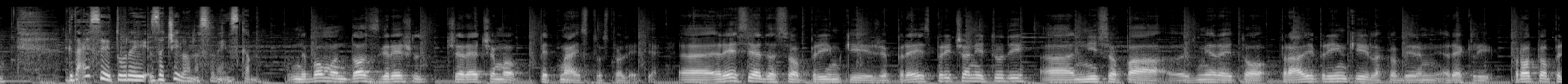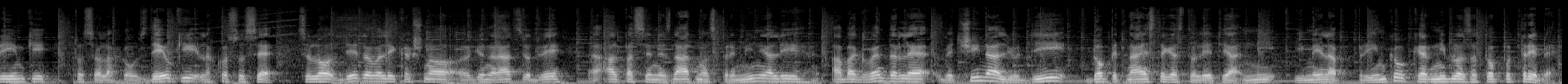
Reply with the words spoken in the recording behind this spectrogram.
Kdaj se je torej začelo na slovenskem? Ne bomo dosti zgrešili, če rečemo 15. stoletje. E, res je, da so priimki že prej spričani, tudi niso pa zmeraj to pravi priimki, lahko bi rekli protopriimki, to so lahko vzdevki, lahko so se celo dedovali kakšno e, generacijo, dve e, ali pa se neznatno spreminjali, ampak vendarle večina ljudi do 15. stoletja ni imela priimkov, ker ni bilo za to potrebe.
